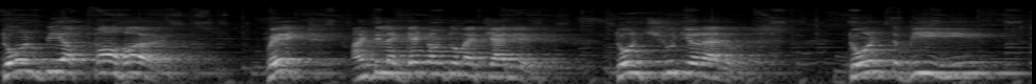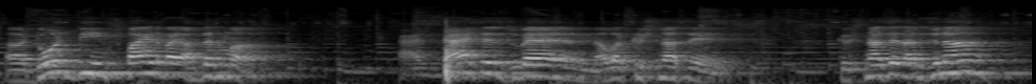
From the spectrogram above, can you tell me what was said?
don't be a coward. Wait until I get onto my chariot. Don't shoot your arrows. Don't be, uh, don't be inspired by adharma. And that is when our Krishna says, Krishna says, Arjuna,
